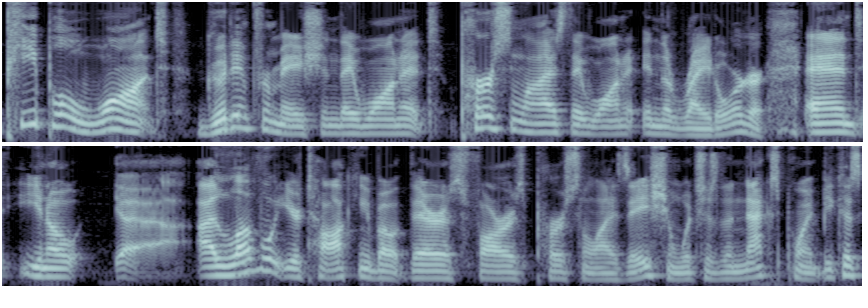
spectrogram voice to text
people want good information. They want it personalized. They want it in the right order, and you know, I love what you're talking about there as far as personalization, which is the next point, because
